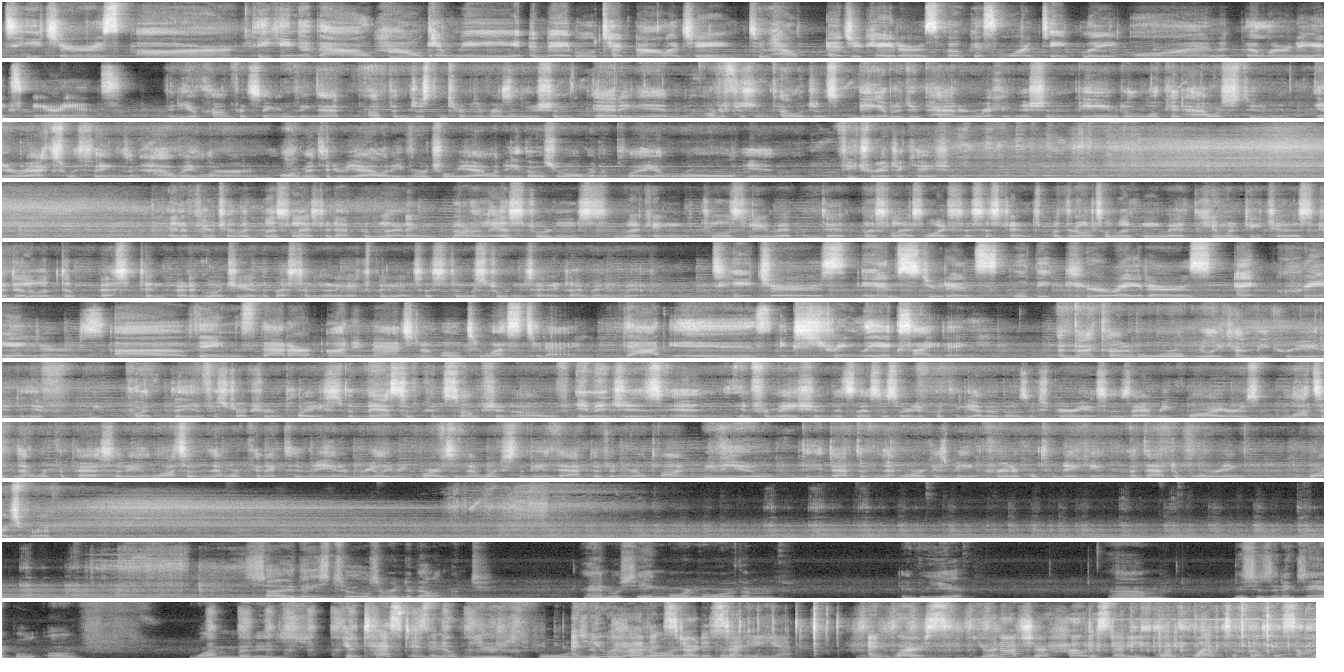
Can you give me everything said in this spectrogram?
Teachers are thinking about how can we enable technology to help educators focus more deeply on the learning experience video conferencing, moving that up in just in terms of resolution, adding in artificial intelligence, being able to do pattern recognition, being able to look at how a student interacts with things and how they learn. Augmented reality, virtual reality, those are all going to play a role in future education. In a future with personalized adaptive learning, not only are students working closely with their personalized voice assistants, but they're also working with human teachers to deliver the best in pedagogy and the best in learning experiences to students anytime, anywhere. Teachers and students will be curators and creators of things that are unimaginable to us today. That is extremely exciting. And that kind of a world really can be created if we put the infrastructure in place. The massive consumption of images and information that's necessary to put together those experiences, that requires lots of network capacity, lots of network connectivity, and it really requires the networks to be adaptive in real time. We view the adaptive network as being critical to making adaptive learning widespread. So these tools are in development and we're seeing more and more of them every year. Um, this is an example of one that is Your test is in a week and you haven't AI started studying yet. And worse, you're not sure how to study or what to focus on.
